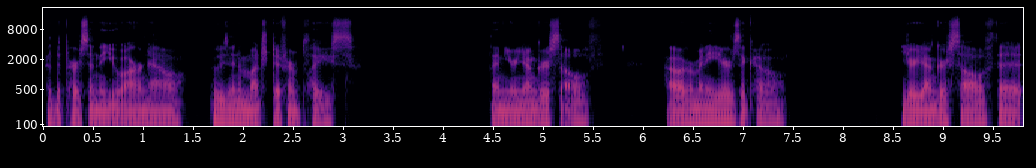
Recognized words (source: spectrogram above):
for the person that you are now, who's in a much different place than your younger self, however many years ago? Your younger self that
